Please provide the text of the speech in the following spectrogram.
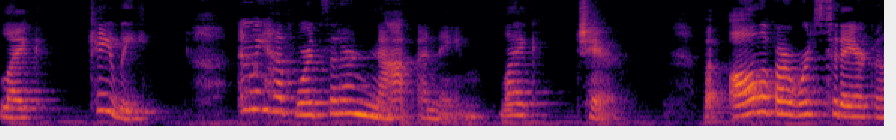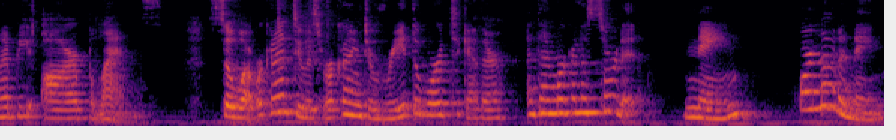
like Kaylee, and we have words that are not a name, like chair. But all of our words today are gonna be R blends. So what we're gonna do is we're going to read the word together and then we're gonna sort it. Name or not a name.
